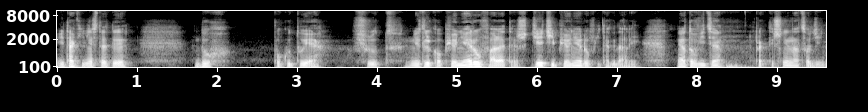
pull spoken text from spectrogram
I taki niestety duch pokutuje wśród nie tylko pionierów, ale też dzieci pionierów i tak dalej. Ja to widzę praktycznie na co dzień.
